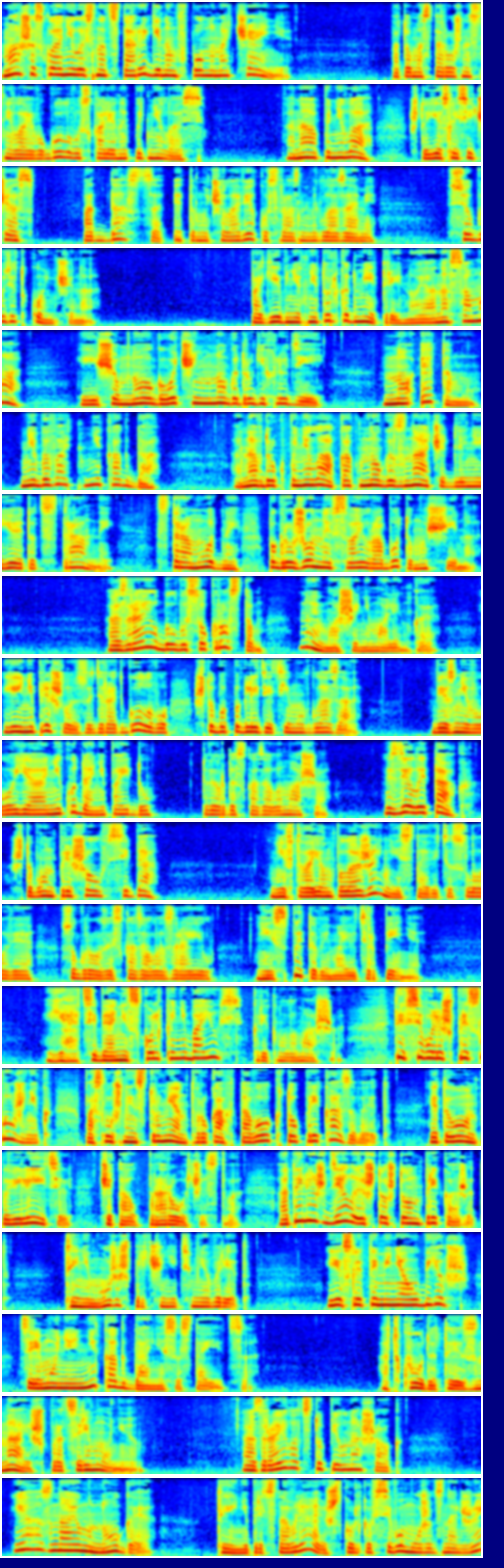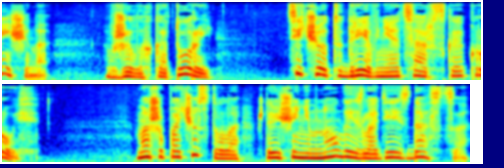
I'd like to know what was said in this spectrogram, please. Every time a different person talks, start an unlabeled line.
Маша склонилась над Старыгином в полном отчаянии. Потом осторожно сняла его голову с колен и поднялась. Она поняла, что если сейчас поддастся этому человеку с разными глазами, все будет кончено. Погибнет не только Дмитрий, но и она сама, и еще много, очень много других людей. Но этому не бывать никогда. Она вдруг поняла, как много значит для нее этот странный, старомодный, погруженный в свою работу мужчина. Азраил был высок ростом, но и Маша не маленькая. Ей не пришлось задирать голову, чтобы поглядеть ему в глаза. «Без него я никуда не пойду», — твердо сказала Маша. «Сделай так, чтобы он пришел в себя». «Не в твоем положении ставить условия», — с угрозой сказал Азраил. Не испытывай мое терпение». «Я тебя нисколько не боюсь!» — крикнула Маша. «Ты всего лишь прислужник, послушный инструмент в руках того, кто приказывает. Это он, повелитель, читал пророчество, а ты лишь делаешь то, что он прикажет. Ты не можешь причинить мне вред. Если ты меня убьешь, церемония никогда не состоится». «Откуда ты знаешь про церемонию?» Азраил отступил на шаг. «Я знаю многое. Ты не представляешь, сколько всего может знать женщина, в жилах которой течет древняя царская кровь. Маша почувствовала, что еще немного и злодей сдастся.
